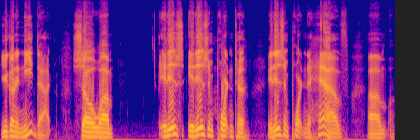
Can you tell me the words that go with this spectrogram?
you're going to need that. So um, it is it is important to it is important to have. Um,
